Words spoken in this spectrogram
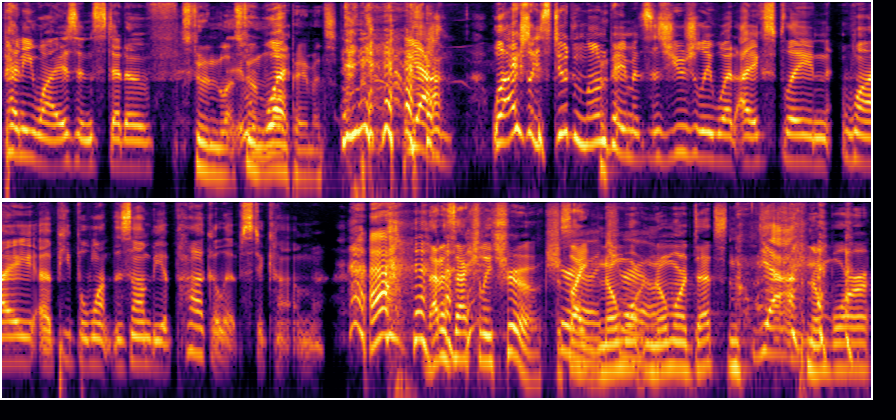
pennywise instead of Student lo- student loan payments. yeah well actually student loan payments is usually what i explain why uh, people want the zombie apocalypse to come that is actually true. True, it's like no more no more debts, no Yeah. no more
